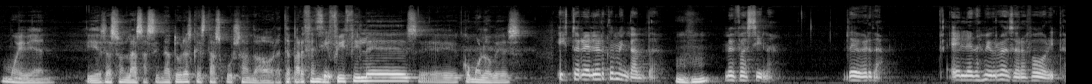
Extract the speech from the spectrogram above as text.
Muy bien. Y esas son las asignaturas que estás cursando ahora. ¿Te parecen difíciles? Eh, ¿Cómo lo ves? Historia del arte me encanta. Me fascina. De verdad. Elena es mi profesora favorita.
